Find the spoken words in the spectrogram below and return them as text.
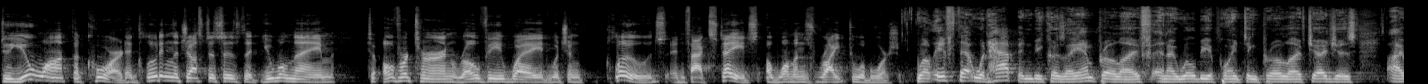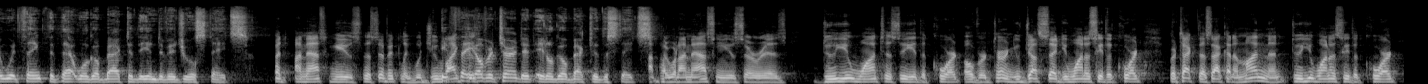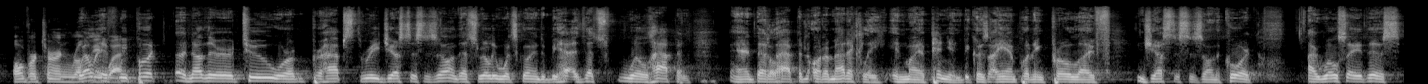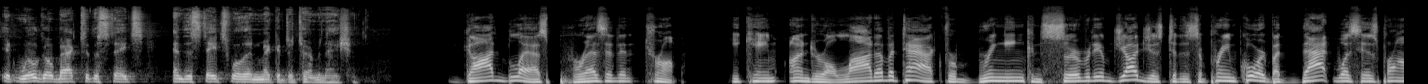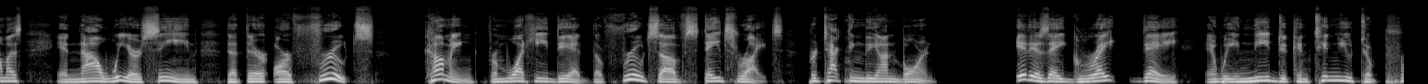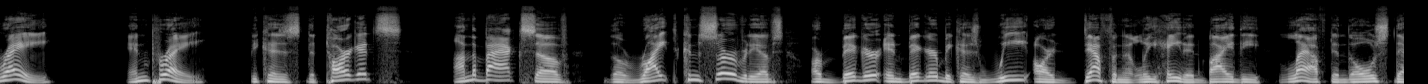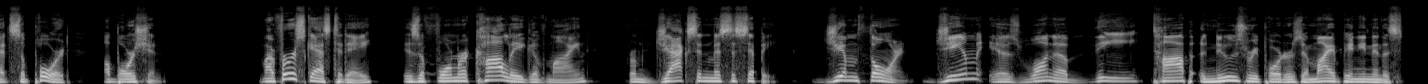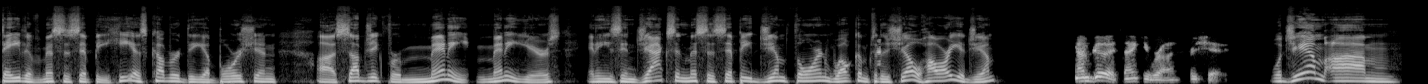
do you want the court, including the justices that you will name, to overturn Roe v. Wade, which includes, in fact, states a woman's right to abortion. Well, if that would happen, because I am pro life and I will be appointing pro life judges, I would think that that will go back to the individual states. But I'm asking you specifically, would you if like If they to... overturned it, it'll go back to the states. But what I'm asking you, sir, is do you want to see the court overturn? You just said you want to see the court protect the Second Amendment. Do you want to see the court overturn Roe well, v. Wade? Well, if we put another two or perhaps three justices on, that's really what's going to be. Ha- that's will happen, and that'll happen automatically, in my opinion, because I am putting pro-life justices on the court. I will say this: it will go back to the states, and the states will then make a determination. God bless President Trump. He came under a lot of attack for bringing conservative judges to the Supreme Court, but that was his promise. And now we are seeing that there are fruits coming from what he did the fruits of states' rights, protecting the unborn. It is a great day, and we need to continue to pray and pray because the targets on the backs of the right conservatives are bigger and bigger because we are definitely hated by the left and those that support abortion. My first guest today is a former colleague of mine from Jackson, Mississippi, Jim Thorne. Jim is one of the top news reporters, in my opinion, in the state of Mississippi. He has covered the abortion uh, subject for many, many years, and he's in Jackson, Mississippi. Jim Thorne, welcome to the show. How are you, Jim? I'm good. Thank you, Ron. Appreciate it. Well, Jim, um,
